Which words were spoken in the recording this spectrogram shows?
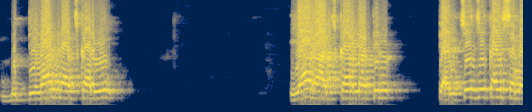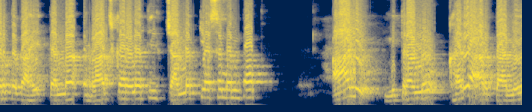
बुद्धिवान राजकारणी या राजकारणातील त्यांचे जे काही समर्थक आहेत त्यांना राजकारणातील चाणक्य असं म्हणतात. आणि मित्रांनो खऱ्या अर्थाने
